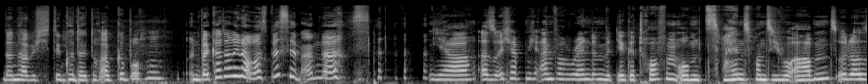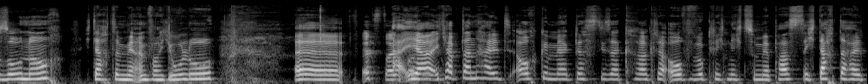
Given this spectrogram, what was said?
Dann habe ich den Kontakt auch abgebrochen. Und bei Katharina war es ein bisschen anders. Ja, also ich habe mich einfach random mit ihr getroffen um 22 Uhr abends oder so noch. Ich dachte mir einfach YOLO. Äh, ja, ich habe dann halt auch gemerkt, dass dieser Charakter auch wirklich nicht zu mir passt. Ich dachte halt,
